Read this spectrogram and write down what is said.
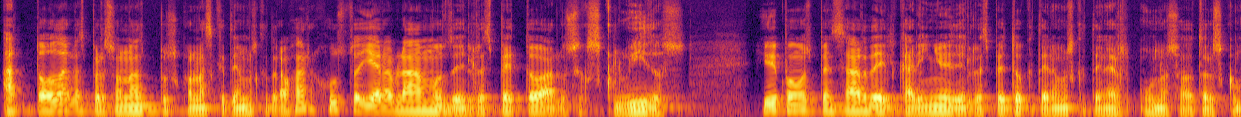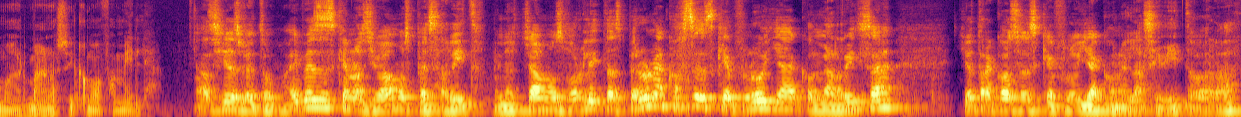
a todas las personas pues, con las que tenemos que trabajar. Justo ayer hablábamos del respeto a los excluidos. Y hoy podemos pensar del cariño y del respeto que tenemos que tener unos a otros como hermanos y como familia. Así es, Beto. Hay veces que nos llevamos pesadito y nos echamos burlitas, pero una cosa es que fluya con la risa y otra cosa es que fluya con el acidito, ¿verdad?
